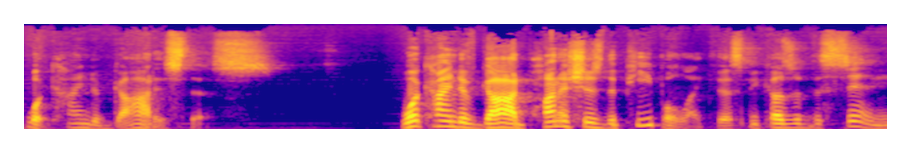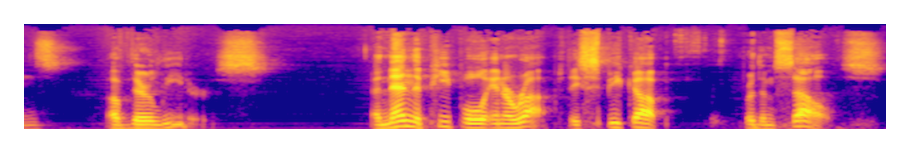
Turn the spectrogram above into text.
what kind of God is this? What kind of God punishes the people like this because of the sins of their leaders? And then the people interrupt. They speak up for themselves.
